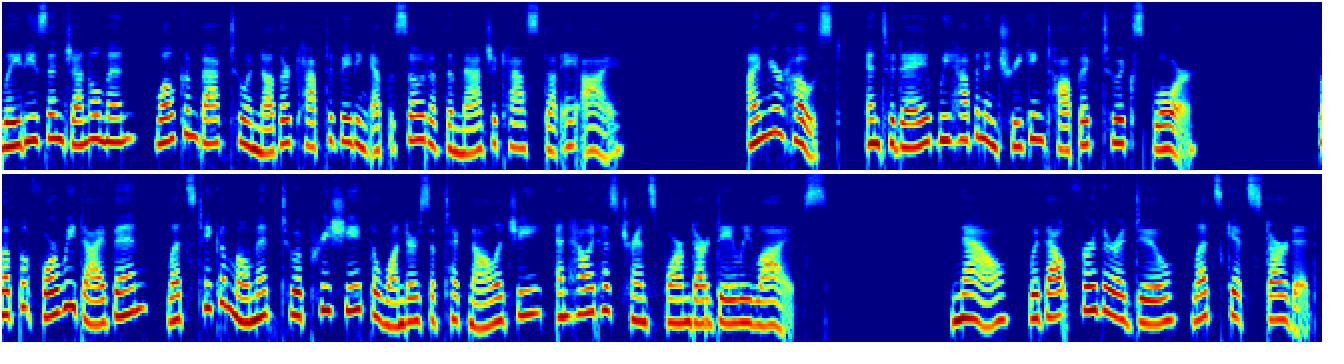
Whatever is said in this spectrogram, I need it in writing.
Ladies and gentlemen, welcome back to another captivating episode of the Magicast.ai. I'm your host, and today we have an intriguing topic to explore. But before we dive in, let's take a moment to appreciate the wonders of technology and how it has transformed our daily lives. Now, without further ado, let's get started.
